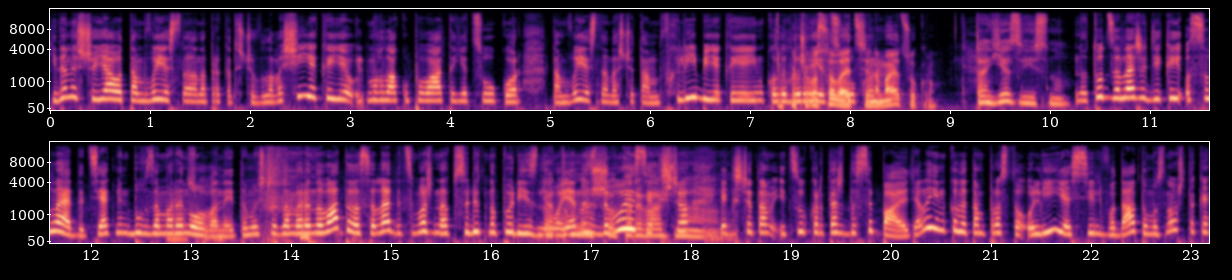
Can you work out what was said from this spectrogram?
Єдине, що я от там вияснила, наприклад, що в лаваші, який я могла купувати, є цукор. Там вияснила, що там в хлібі, який я інколи Хоч беру, в оселедці немає цукру. Та є, звісно. Ну тут залежить, який оселедець, як він був замаринований, Господи. тому що замаринувати оселедець можна абсолютно по-різному. Я, я не думаю, здивуюсь, переважно... якщо якщо там і цукор теж досипають, але інколи там просто олія, сіль, вода, тому знову ж таки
